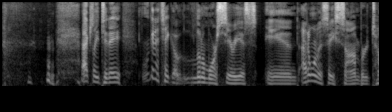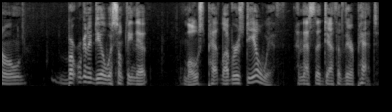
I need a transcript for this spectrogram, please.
Actually, today we're going to take a little more serious and I don't want to say somber tone, but we're going to deal with something that most pet lovers deal with, and that's the death of their pet.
